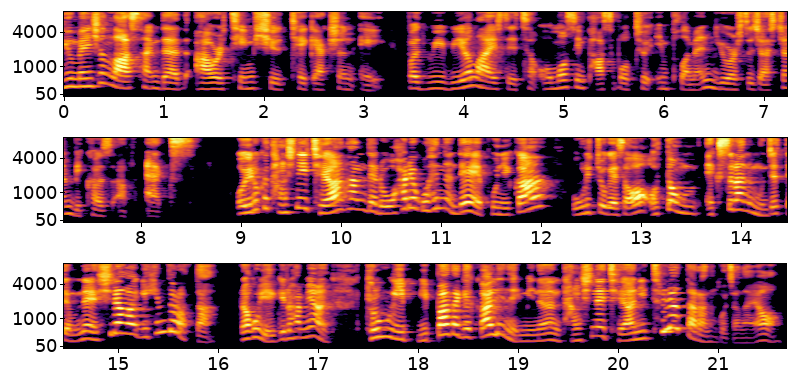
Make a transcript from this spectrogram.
You mentioned last time that our team should take action A. but we realized it's almost impossible to implement your suggestion because of X. 어, 이렇게 당신이 제안한 대로 하려고 했는데 보니까 우리 쪽에서 어떤 X라는 문제 때문에 실행하기 힘들었다. 라고 얘기를 하면 결국 이 밑바닥에 깔린 의미는 당신의 제안이 틀렸다라는 거잖아요.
